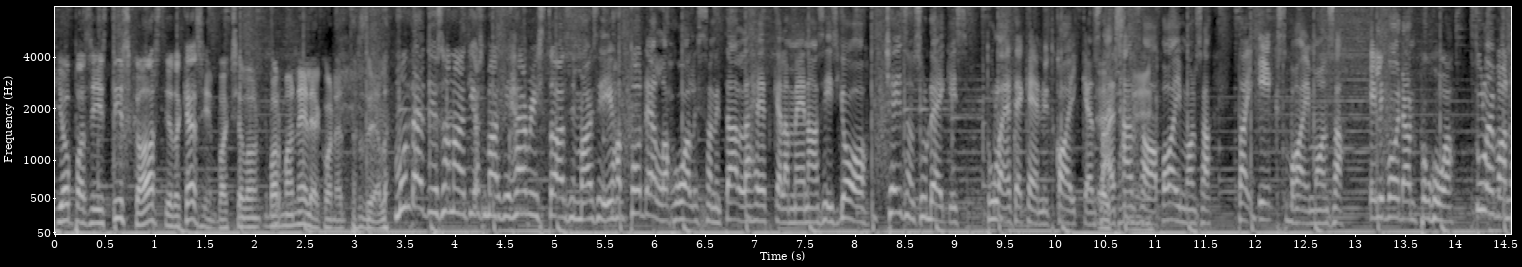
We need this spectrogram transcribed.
jopa siis tiskaa astiota käsin, vaikka siellä on varmaan neljä konetta siellä. Mun täytyy sanoa, että jos mä olisin Harry Styles, niin mä olisin ihan todella huolissani tällä hetkellä. Meinaa siis, joo, Jason Sudeikis tulee tekemään nyt kaikkensa, että hän niin? saa vaimonsa tai ex-vaimonsa. Eli voidaan puhua tulevan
